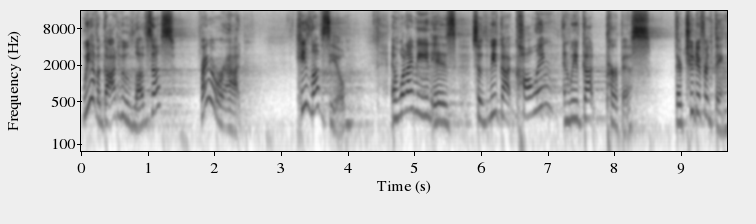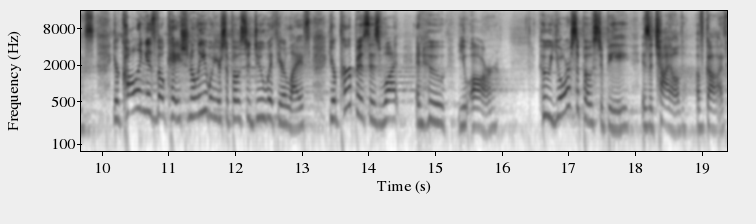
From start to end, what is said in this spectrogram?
we have a God who loves us right where we're at. He loves you. And what I mean is, so we've got calling and we've got purpose. They're two different things. Your calling is vocationally what you're supposed to do with your life. Your purpose is what and who you are. Who you're supposed to be is a child of God.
